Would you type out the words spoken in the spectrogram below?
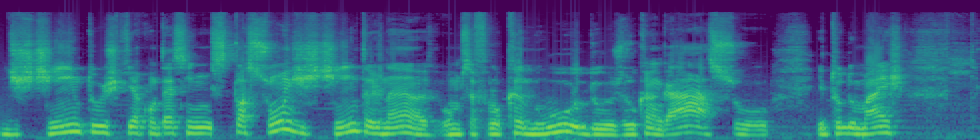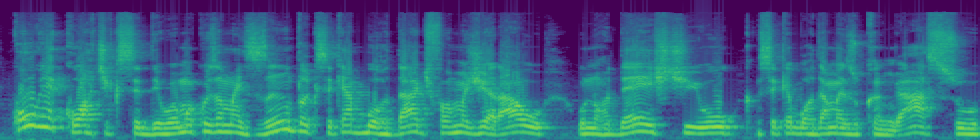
distintos, que acontecem em situações distintas, né? Como você falou, canudos, do cangaço e tudo mais. Qual o recorte que você deu? É uma coisa mais ampla que você quer abordar de forma geral o Nordeste? Ou você quer abordar mais o cangaço?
